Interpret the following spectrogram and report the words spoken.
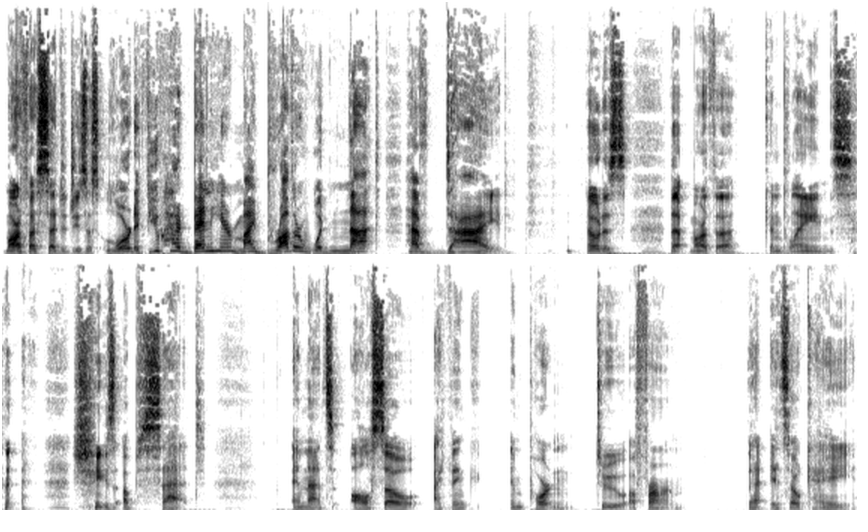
Martha said to Jesus, Lord, if you had been here, my brother would not have died. Notice that Martha complains. She's upset. And that's also, I think, important to affirm that it's okay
